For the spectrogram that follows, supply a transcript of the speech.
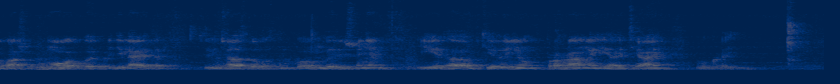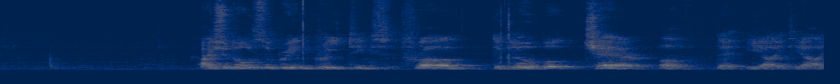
в ваших умовах ви приділяєте свій час до довгостроковим вирішенням і е, втіленню програми EITI в Україні. I should also bring greetings from the global chair of the E the ITI.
